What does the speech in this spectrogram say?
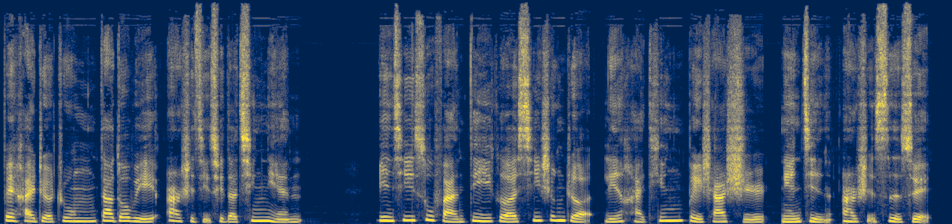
被害者中大多为二十几岁的青年。闽西肃反第一个牺牲者林海汀被杀时年仅二十四岁，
